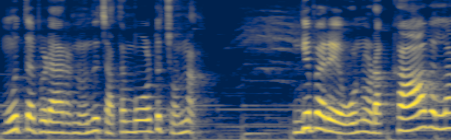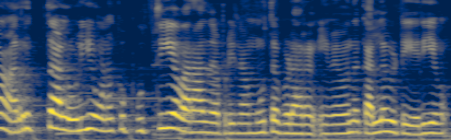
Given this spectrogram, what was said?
மூத்த பிடாரன் வந்து சத்தம் போட்டு சொன்னான். இங்கே பாரு உன்னோட காதெல்லாம் அறுத்தால் ஒளிய உனக்கு புத்தியே வராது அப்படின்னா மூத்த பிடாரன். இவன் வந்து கல்லை விட்டு எரியவன்.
